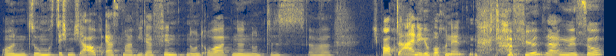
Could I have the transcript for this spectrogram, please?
Und so musste ich mich auch erstmal wieder finden und ordnen und das, äh, ich brauchte einige Wochenenden dafür, sagen wir es so.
